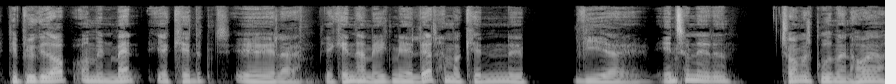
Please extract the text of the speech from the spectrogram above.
Det er bygget op om en mand, jeg kendte, øh, eller jeg kendte ham ikke, men jeg lærte ham at kende øh, via internettet. Thomas Gudmann Højer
